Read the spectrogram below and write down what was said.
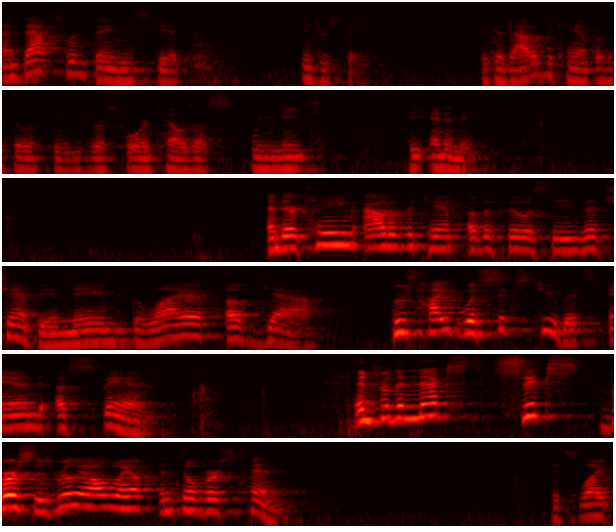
And that's when things get interesting. Because out of the camp of the Philistines, verse 4 tells us, we meet the enemy. And there came out of the camp of the Philistines a champion named Goliath of Gath, whose height was six cubits and a span. And for the next six verses, really all the way up until verse 10, it's like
